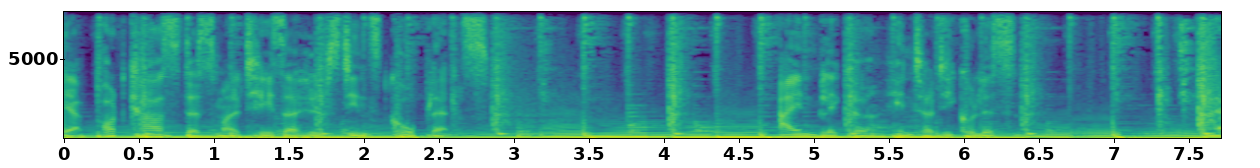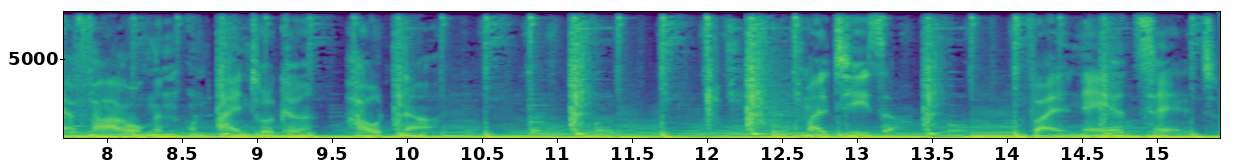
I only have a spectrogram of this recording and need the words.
der Podcast des Malteser Hilfsdienst Koblenz. Einblicke hinter die Kulissen. Erfahrungen und Eindrücke hautnah. Malteser, weil Nähe zählt.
